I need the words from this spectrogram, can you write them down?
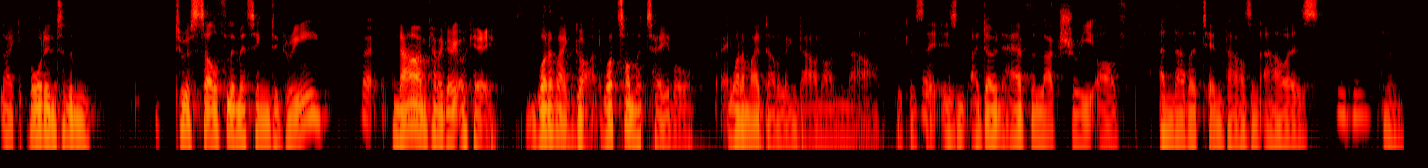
like bought into them to a self-limiting degree. Right. Now I'm kind of going, okay, what have I got? What's on the table? Right. What am I doubling down on now? Because Right. there isn't, I don't have the luxury of another 10,000 hours. Mm-hmm. Um,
